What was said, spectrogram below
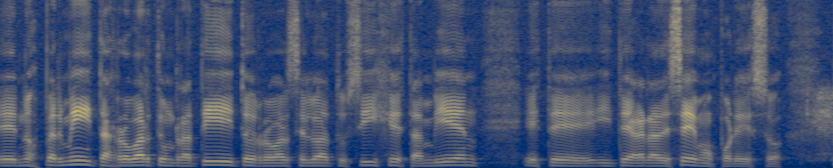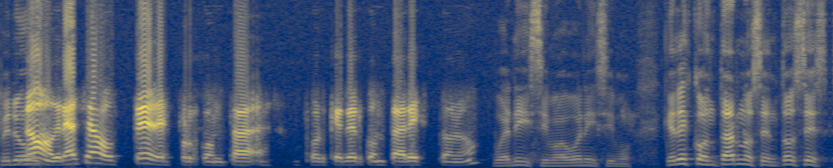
eh, nos permitas robarte un ratito y robárselo a tus hijos también, este y te agradecemos por eso. Pero No, gracias a ustedes por contar por querer contar esto, ¿no? Buenísimo, buenísimo. ¿Querés contarnos entonces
